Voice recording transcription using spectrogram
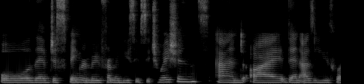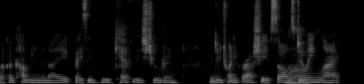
or they've just been removed from abusive situations. And I then, as a youth worker, come in and I basically care for these children and do 24 hour shifts. So I was Wow. doing like,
